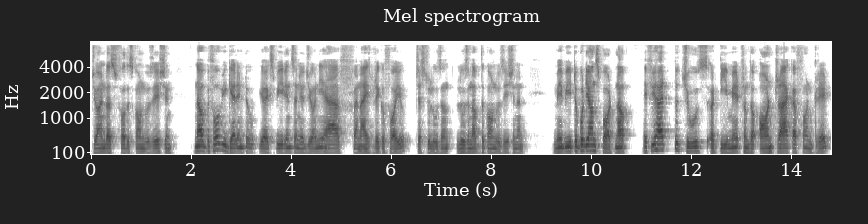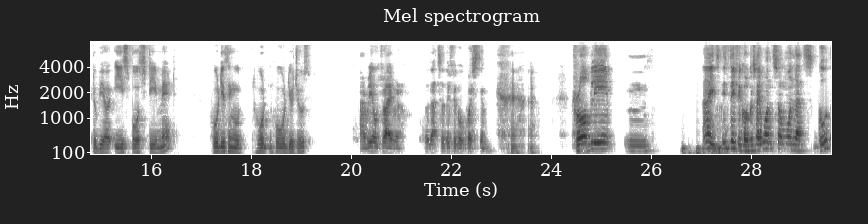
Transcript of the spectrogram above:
joined us for this conversation. Now, before we get into your experience and your journey, I have an icebreaker for you just to loosen, loosen up the conversation and maybe to put you on spot. Now, if you had to choose a teammate from the on-track F1 grid to be your esports teammate, who do you think would who who would you choose? A real driver. Well, that's a difficult question. Probably. Mm, ah, it's it's difficult because I want someone that's good,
